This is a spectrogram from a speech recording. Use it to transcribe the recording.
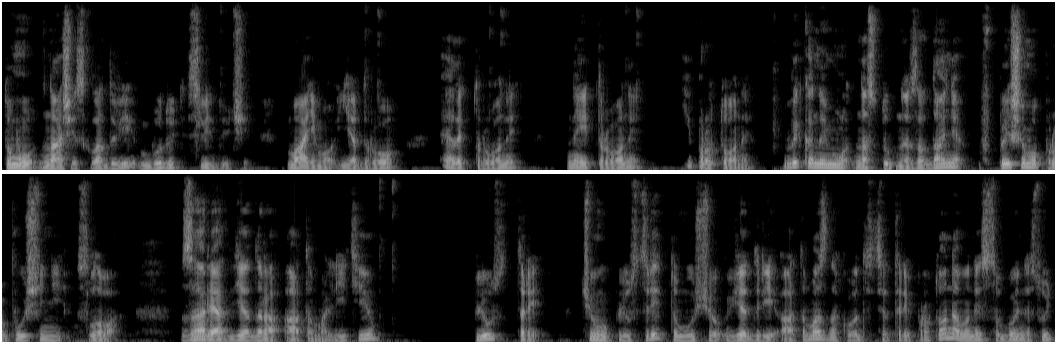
Тому наші складові будуть слідуючі. Маємо ядро, електрони, нейтрони і протони. Виконуємо наступне завдання, впишемо пропущені слова. Заряд ядра атома літію плюс 3. Чому плюс 3? Тому що в ядрі атома знаходиться 3 протона, вони з собою несуть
